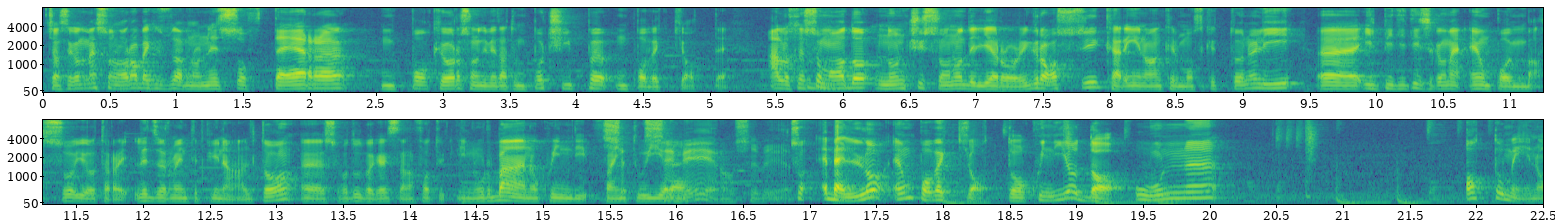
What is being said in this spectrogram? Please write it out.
Cioè, secondo me sono robe che si usavano nel soft air, un po' che ora sono diventate un po' cheap, un po' vecchiotte. Allo stesso Mm. modo non ci sono degli errori grossi, carino anche il moschettone lì. Eh, il PTT secondo me è un po' in basso, io lo terrei leggermente più in alto, eh, soprattutto perché questa è una foto in urbano, quindi fa Se- intuire... Severo, severo. So- è bello, è un po' vecchiotto, quindi io do un 8 meno.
